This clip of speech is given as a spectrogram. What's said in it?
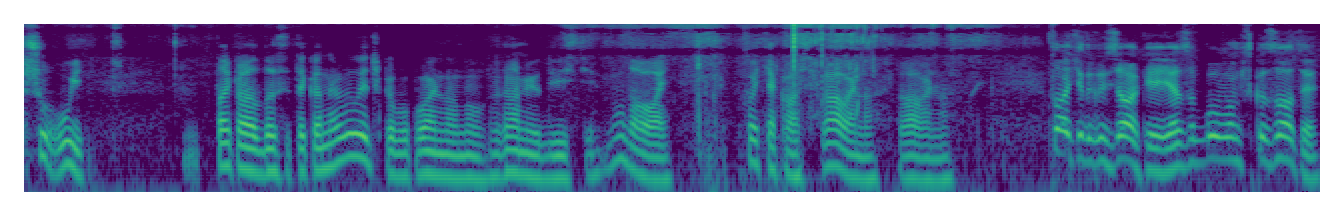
Шуруй. Така досить така невеличка, буквально ну, грамів 200. Ну давай. Хоч якась, правильно, правильно. Кстати, друзяки, я забув вам сказати.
